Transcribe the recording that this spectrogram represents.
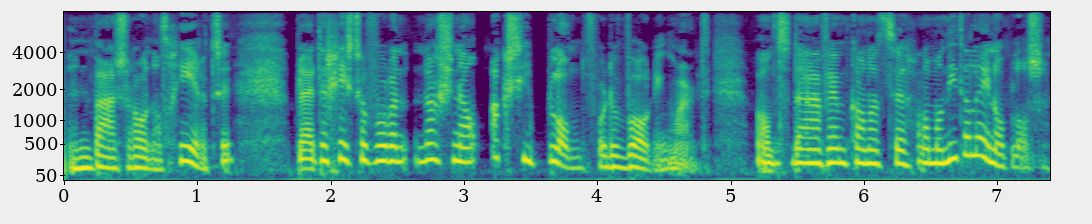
een baas Ronald Gerritsen, pleitte gisteren voor een nationaal actieplan voor de woningmarkt. Want de AFM kan het eh, allemaal niet alleen oplossen.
